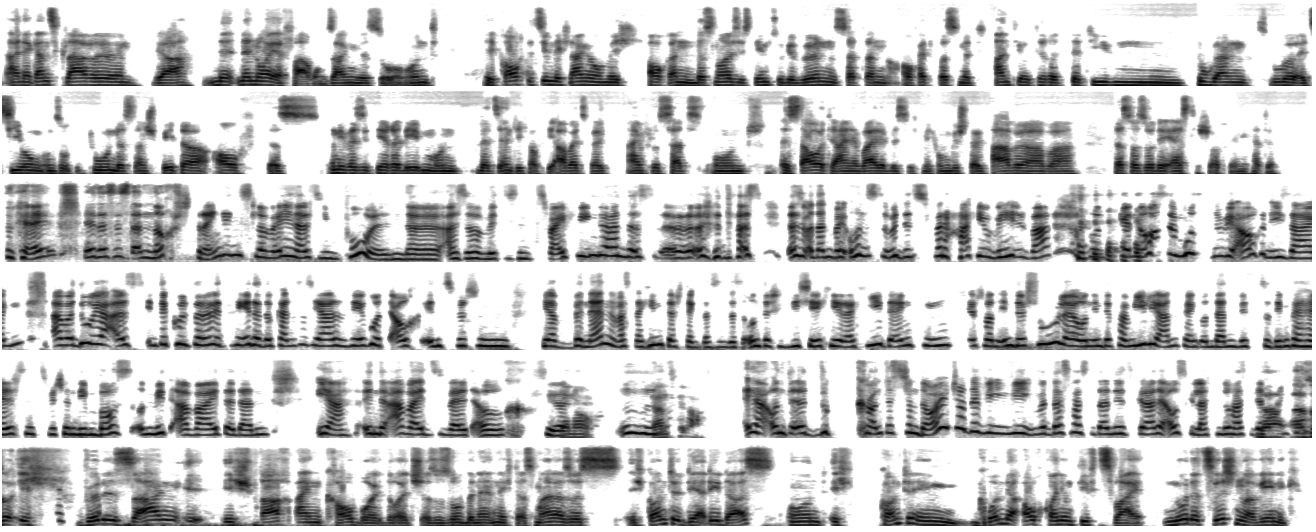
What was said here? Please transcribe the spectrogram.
eine ganz klare, ja, eine ne neue Erfahrung, sagen wir es so. Und ich brauchte ziemlich lange, um mich auch an das neue System zu gewöhnen. Es hat dann auch etwas mit antiautoritativen Zugang zur Erziehung und so zu tun, das dann später auf das universitäre Leben und letztendlich auf die Arbeitswelt Einfluss hat. Und es dauerte eine Weile, bis ich mich umgestellt habe, aber das war so der erste Schock, den ich hatte. Okay, ja, das ist dann noch strenger in Slowenien als in Polen. Äh, also mit diesen zwei Fingern, das, äh, das, das war dann bei uns zumindest frei wählbar. Und Genosse mussten wir auch nicht sagen. Aber du ja als interkulturelle Trainer, du kannst es ja sehr gut auch inzwischen ja, benennen, was dahinter steckt. Das ist das unterschiedliche Hierarchiedenken, ja schon in der Schule und in der Familie anfängt und dann bis zu dem Verhältnis zwischen dem Boss und Mitarbeiter dann ja in der Arbeitswelt auch führt. Genau, mhm. ganz genau. Ja, und äh, du konntest schon Deutsch oder wie, wie, das hast du dann jetzt gerade ausgelassen? Du hast ja, also ich würde sagen, ich, ich sprach ein Cowboy-Deutsch, also so benenne ich das mal. Also es, ich konnte der, die das und ich konnte im Grunde auch Konjunktiv 2. Nur dazwischen war wenig.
